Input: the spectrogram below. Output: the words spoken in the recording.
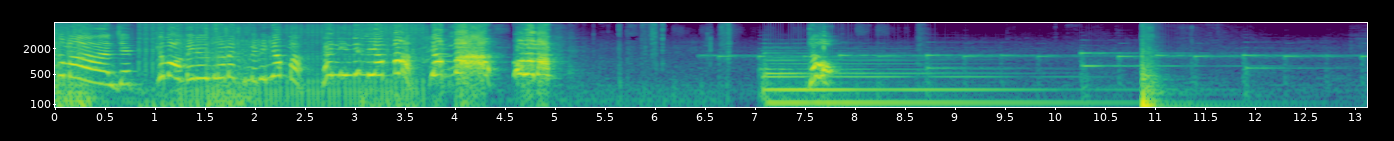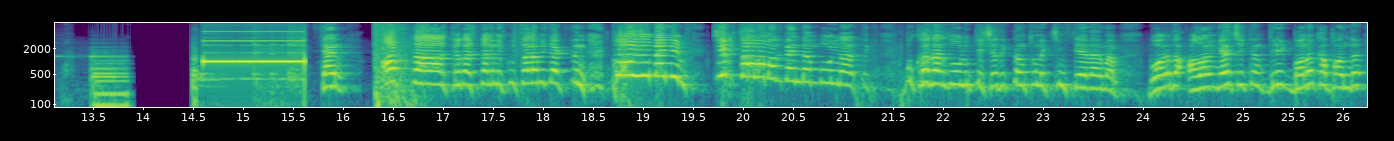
Come on Jet. Come on beni öldüremezsin bebeğim yapma. Sen indirme yapma. Yapma. Olamaz. Ya. Sen asla arkadaşlarını kurtaramayacaksın. Bu oyun benim. Kimse alamaz benden bu oyunu artık. Bu kadar zorluk yaşadıktan sonra kimseye vermem. Bu arada alan gerçekten direkt bana kapandı.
